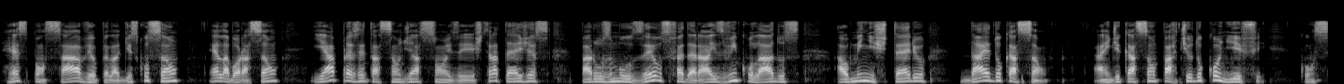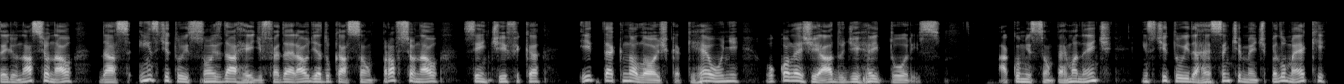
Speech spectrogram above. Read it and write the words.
responsável pela discussão, elaboração e apresentação de ações e estratégias para os museus federais vinculados ao Ministério da Educação. A indicação partiu do CONIF, Conselho Nacional das Instituições da Rede Federal de Educação Profissional, Científica e Tecnológica, que reúne o colegiado de reitores. A comissão permanente, instituída recentemente pelo MEC,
